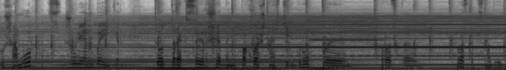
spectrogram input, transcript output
Тушамур с Джулиан Бейкер. Тот трек совершенно не похож на стиль группы, просто, просто посмотрите.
